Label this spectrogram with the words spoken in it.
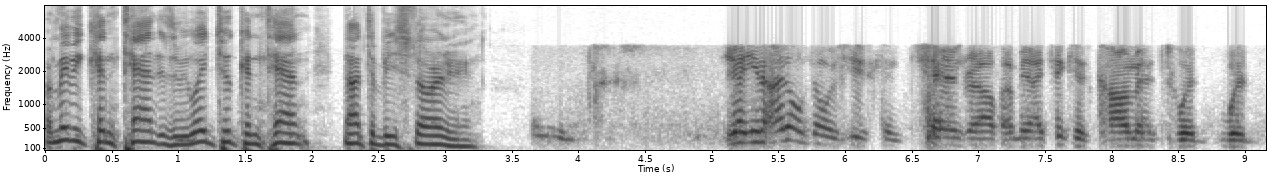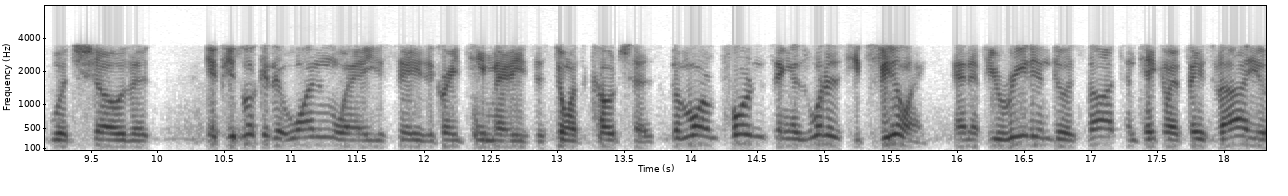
or maybe content. Is he way too content not to be starting? Yeah, you know, I don't know if he's content, Ralph. I mean, I think his comments would would would show that if you look at it one way, you say he's a great teammate. He's just doing what the coach says. The more important thing is what is he feeling? And if you read into his thoughts and take him at face value,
